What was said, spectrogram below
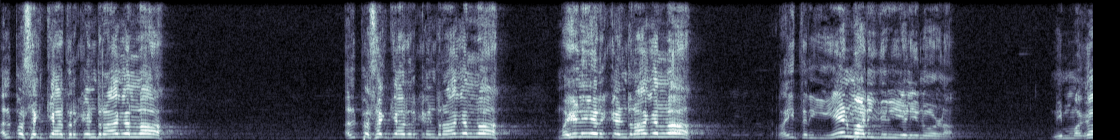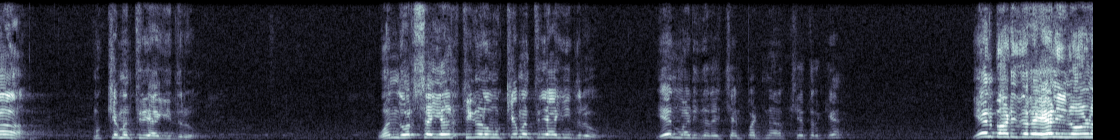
ಅಲ್ಪಸಂಖ್ಯಾತರ ಕಂಡ್ರಾಗಲ್ಲ. ಅಲ್ಪಸಂಖ್ಯಾತರ ಕಂಡ್ರಾಗಲ್ಲ. ಮಹಿಳೆಯರ ಕಂಡ್ರಾಗಲ್ಲ. ರೈತರಿಗೆ ಏನು ಮಾಡಿದ್ದೀರಿ ಹೇಳಿ ನೋಡೋಣ. ನಿಮ್ಮ ಮಗ ಮುಖ್ಯಮಂತ್ರಿ ಆಗಿದ್ರು ಒಂದು ವರ್ಷ ಎರಡು ತಿಂಗಳು ಮುಖ್ಯಮಂತ್ರಿ ಆಗಿದ್ರು ಏನು ಮಾಡಿದ್ದಾರೆ ಚನ್ನಪಟ್ಟಣ ಕ್ಷೇತ್ರಕ್ಕೆ? ಏನು ಮಾಡಿದ್ದಾರೆ ಹೇಳಿ ನೋಡೋಣ.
